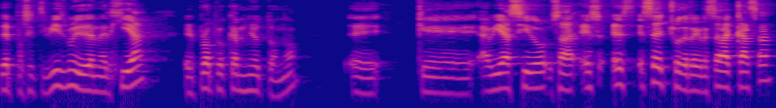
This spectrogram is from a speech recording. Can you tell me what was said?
de positivismo y de energía el propio Cam Newton, ¿no? Eh, que había sido, o sea, es, ese hecho de regresar a casa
